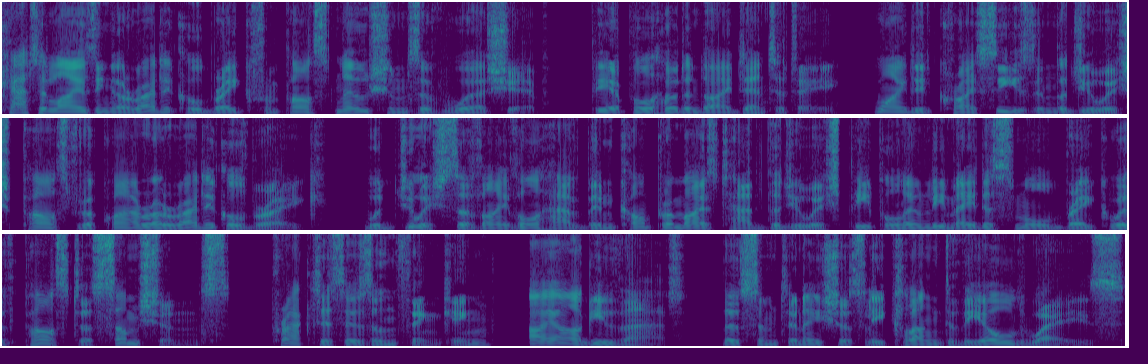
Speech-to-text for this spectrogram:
catalyzing a radical break from past notions of worship, peoplehood, and identity. Why did crises in the Jewish past require a radical break? Would Jewish survival have been compromised had the Jewish people only made a small break with past assumptions, practices, and thinking? I argue that, though some tenaciously clung to the old ways,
